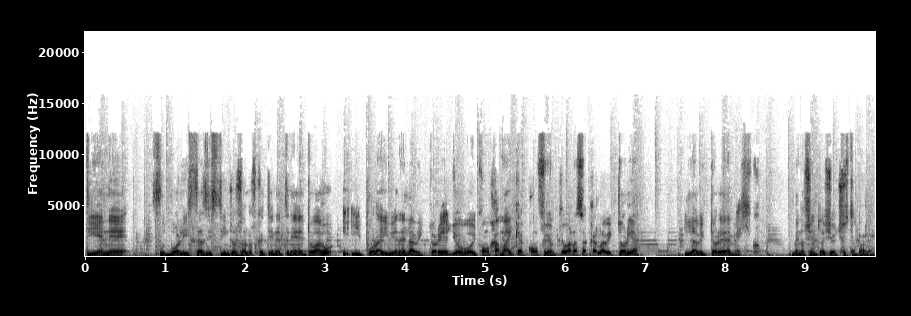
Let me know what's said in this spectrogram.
tiene futbolistas distintos a los que tiene Trinidad y Tobago y, por ahí viene la victoria. Yo voy con Jamaica, confío en que van a sacar la victoria y la victoria de México. Menos 118 este parlay.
